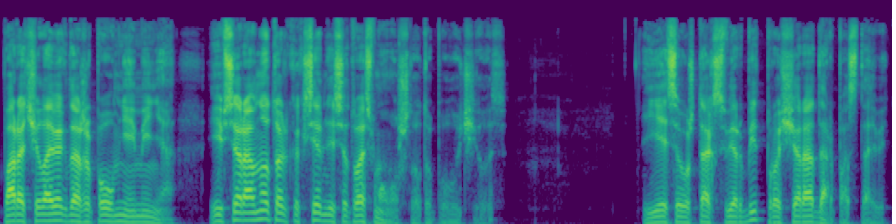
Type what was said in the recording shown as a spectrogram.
Пара человек даже поумнее меня. И все равно только к 78-му что-то получилось. Если уж так свербит, проще радар поставить.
